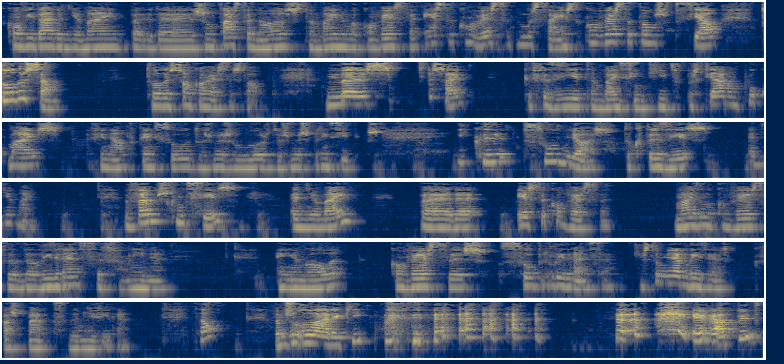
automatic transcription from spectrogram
convidar a minha mãe para juntar-se a nós também numa conversa, esta conversa número 100, esta conversa tão especial, todas são, todas são conversas top. Mas achei que fazia também sentido partilhar um pouco mais, afinal, de quem sou, dos meus valores, dos meus princípios. E que pessoa melhor do que trazer a minha mãe. Vamos conhecer a minha mãe para esta conversa, mais uma conversa da liderança feminina em Angola, conversas sobre liderança. Esta mulher líder faz parte da minha vida. Então, vamos rolar aqui. é rápido.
